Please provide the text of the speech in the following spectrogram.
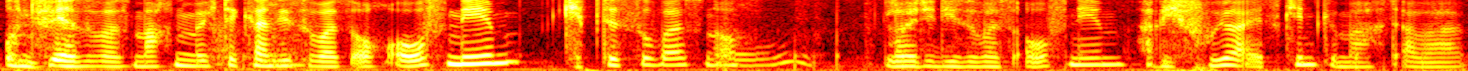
Und wer sowas machen möchte, kann sich sowas auch aufnehmen. Gibt es sowas noch? Leute, die sowas aufnehmen? Habe ich früher als Kind gemacht, aber.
